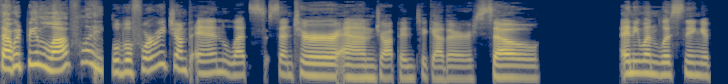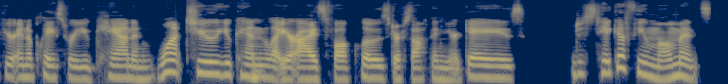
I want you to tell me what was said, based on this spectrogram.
that would be lovely. Well, before we jump in, let's center and drop in together. So anyone listening, if you're in a place where you can and want to, you can let your eyes fall closed or soften your gaze. Just take a few moments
